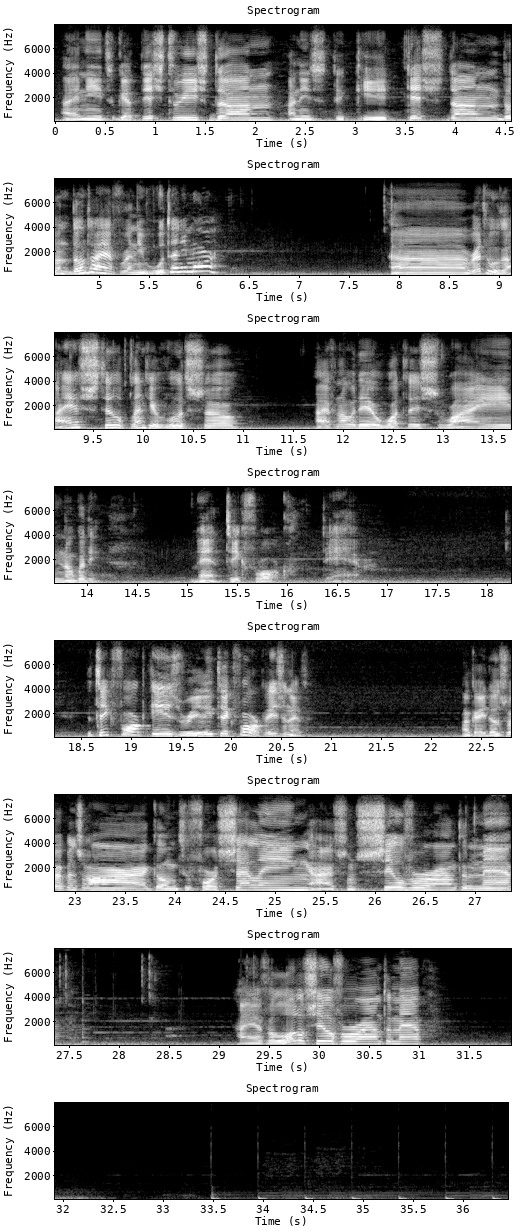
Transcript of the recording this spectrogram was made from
I need to get these trees done. I need to get this done. Don't, don't I have any wood anymore? Uh, redwood. I have still plenty of wood, so I have no idea what is, why nobody... Man, thick fork. Damn. The thick fork is really thick fork, isn't it? Okay, those weapons are going to for selling. I have some silver around the map. I have a lot of silver around the map.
